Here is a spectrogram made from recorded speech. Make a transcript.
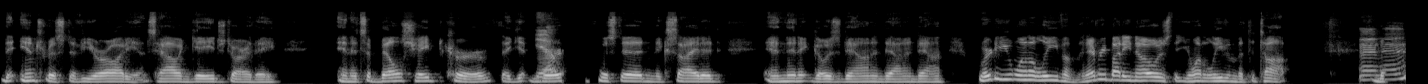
the interest of your audience, how engaged are they? And it's a bell-shaped curve. They get yeah. very interested and excited, and then it goes down and down and down. Where do you want to leave them? And everybody knows that you want to leave them at the top. Mm-hmm.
